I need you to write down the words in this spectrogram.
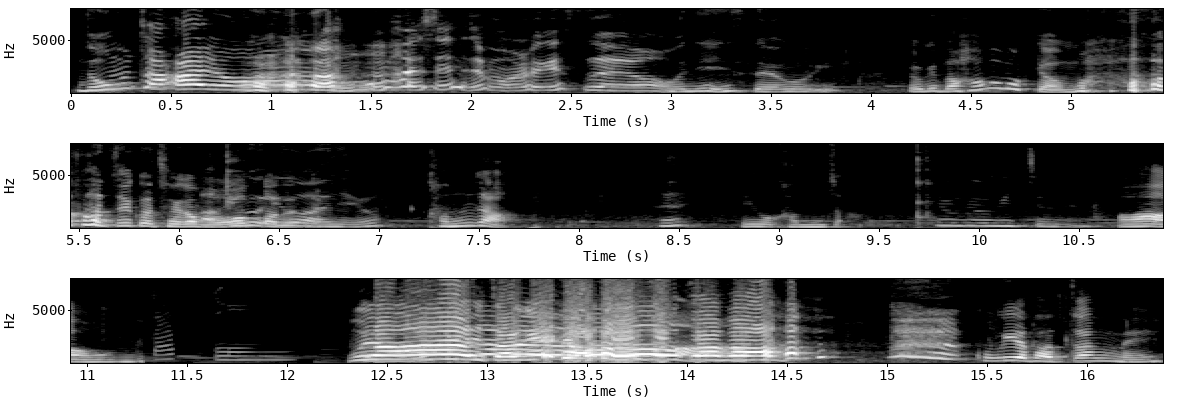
너무 작아요. 무슨 맛인지 모르겠어요. 어디 있어요 거기? 여기도 하나밖에 안 보여가지고 제가 아, 이거, 먹었거든요. 이거 아니에요? 감자. 에? 이거 감자. 여기 여기 있잖아요. 아, 어. 뭐야, 작아요. 작아. 고기가 다 작네.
